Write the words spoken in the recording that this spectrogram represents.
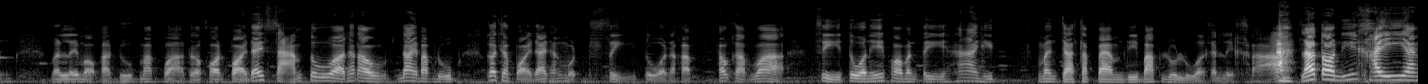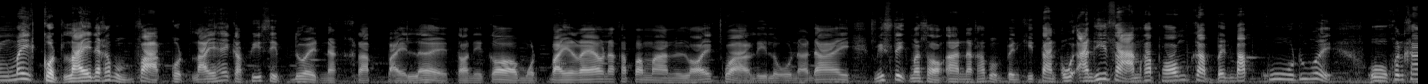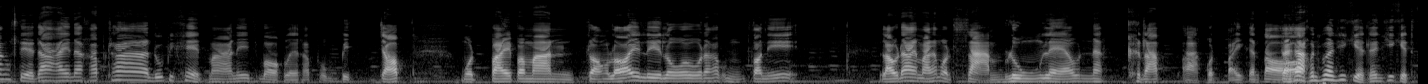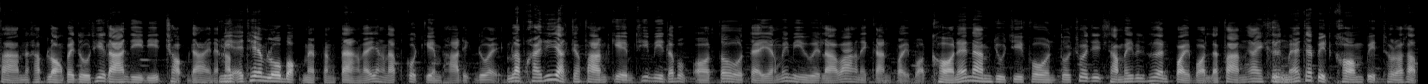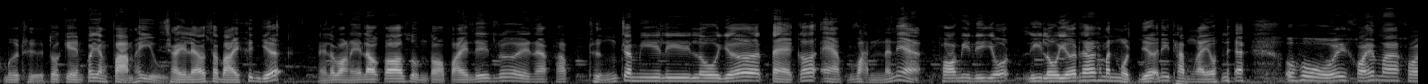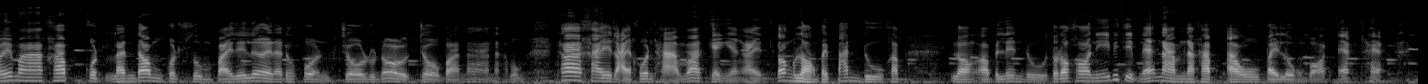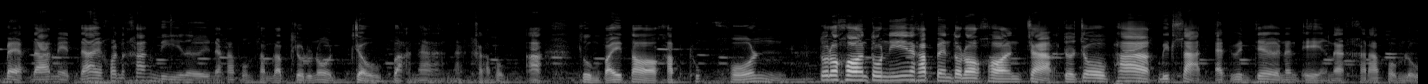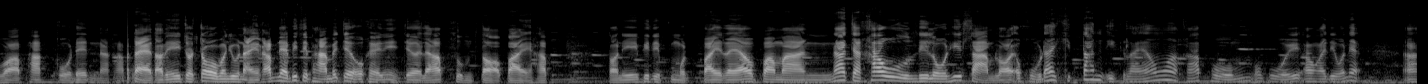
0.1มันเลยเหมาะกับดูปมากกว่า ตัวละครปล่อยได้ 3 ตัว ถ้าเราได้บัฟดูปก็จะปล่อยได้ทั้งหมด 4 ตัวนะครับ เท่ากับว่า 4 ตัวนี้พอมันตี 5 ฮิต มันจะสแปมดีบัฟรัวๆกันเลยครับอะแล้วตอนนี้ใครยังไม่กดไลค์นะครับผมฝากกดไลค์ให้กับพี่สิบด้วยนะครับไปเลย ตอนนี้ก็หมดไปแล้วนะครับ ประมาณร้อยกว่ารีโลนะได้มิสติกมา 2 อันนะครับผมเป็นคิตตันโอ้ยอันที่ 3 ครับพร้อมกับเป็นบัฟคู่ด้วย โอ้ค่อนข้างเสียดายนะครับ ถ้าดูพิเคตมานี่บอกเลยครับ ผมปิดจ็อบหมดไปประมาณ 200รีโลนะครับผมตอนนี้ เราได้มาทั้งหมด 3 ลุงแล้วนะครับ อะกดไปกันต่อ แต่ถ้าเพื่อนๆที่เกียจเล่นที่เกียจฟาร์มนะครับ ลองไปดูที่ร้านดีดีช็อปได้นะครับ มีไอเทมโลบอกแมปต่างๆ และยังรับกดเกมพาร์ตอีกด้วยสำหรับใครที่อยากจะฟาร์มเกมที่มีระบบออโต้แต่ยังไม่มีเวลาว่างในการปล่อยบอทขอแนะนำ UG Phone ตัวช่วยที่จะทำให้เพื่อนๆปล่อยบอทและฟาร์มง่ายขึ้นถึงแม้จะปิดคอมปิดโทรศัพท์มือถือตัวเกมก็ยังฟาร์มให้อยู่ใช้แล้วสบายขึ้นเยอะ ในระหว่างนี้เราก็สุ่มต่อไปเรื่อยๆนะครับ ถึงจะมีรีโลเยอะ แต่ก็แอบหวั่นนะเนี่ย พอมีรีโยรีโลเยอะถ้ามันหมดเยอะนี่ทำไงวะเนี่ย โอ้โห ขอให้มา ขอให้มาครับ กดแรนดอม กดสุ่มไปเรื่อยๆนะทุกคน โจรูโนโจบาน่านะครับผม ถ้าใครหลายคนถามว่าเก่งยังไง ต้องลองไปปั้นดูครับ ลองเอาไปเล่นดู ตัวละครนี้พี่สิบแนะนำนะครับ เอาไปลงบอสแอคแท็ก แบกดาเมจได้ค่อนข้างดีเลยนะครับผมสำหรับโจโรโนโจบาน่านะครับผมอะสุ่มไปต่อครับทุกคน ตัวละครตัวนี้นะครับเป็นตัวละครจากโจโจ้ภาคบิสซั d แอดเวนเจอร์นั่นเองนะครับผมหรือว่าภาคโกลเด้นนะครับ แต่ตอนนี้โจโจ้มันอยู่ไหนครับเนี่ยพี่สิบหาไม่เจอโอเคนี่เจอแล้วครับสุ่มต่อไปครับตอนนี้พี่สิบหมดไปแล้วประมาณน่าจะเข้ารีโลที่ 300 โอ้โห ได้คิตตันอีกแล้วอะครับผม โอ้โห เอาไงดีวะเนี่ย อะ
